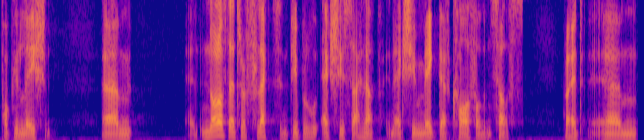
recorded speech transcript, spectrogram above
population. Um, none of that reflects in people who actually sign up and actually make that call for themselves right? Um,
